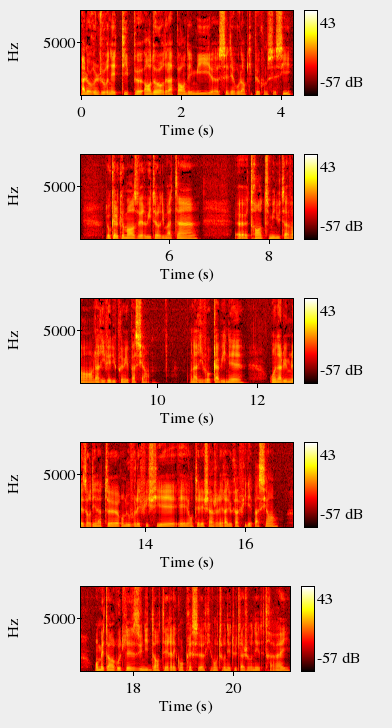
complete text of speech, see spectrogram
Alors, une journée type euh, en dehors de la pandémie euh, se déroule un petit peu comme ceci. Donc, elle commence vers 8 heures du matin, 30 minutes avant l'arrivée du premier patient. On arrive au cabinet, on allume les ordinateurs, on ouvre les fichiers et on télécharge les radiographies des patients. On met en route les unités dentaires et les compresseurs qui vont tourner toute la journée de travail.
